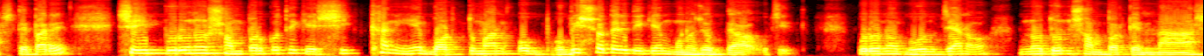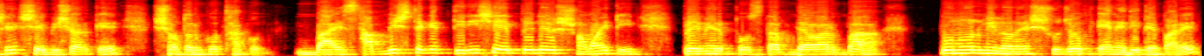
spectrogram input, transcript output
আসতে পারে। সেই পুরনো সম্পর্ক থেকে শিক্ষা নিয়ে বর্তমান ও ভবিষ্যতের দিকে মনোযোগ দেওয়া উচিত। পুরনো ভুল যেন নতুন সম্পর্কে না আসে, সে বিষয়কে সতর্ক থাকুন। বাই ছাব্বিশ থেকে তিরিশে এপ্রিলের সময়টি প্রেমের প্রস্তাব দেওয়ার বা পুনর্মিলনের সুযোগ এনে দিতে পারে।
